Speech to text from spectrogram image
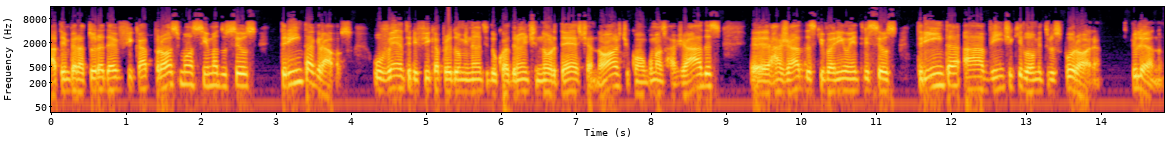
A temperatura deve ficar próximo acima dos seus 30 graus. O vento ele fica predominante do quadrante nordeste a norte, com algumas rajadas, é, rajadas que variam entre seus 30 a 20 quilômetros por hora. Juliano.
